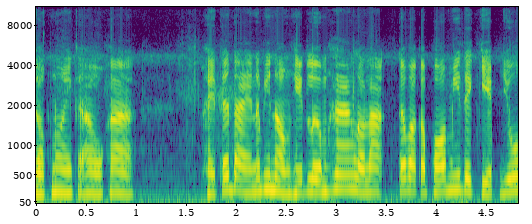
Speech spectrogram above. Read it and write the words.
ดอกน้อยก็เอาค่ะไห้แต่ใดนะพี่น้องเฮ็ดเริ่มห้างแล้วล่ะแต่ว่ากระเพาะมีได้เก็บอยู่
